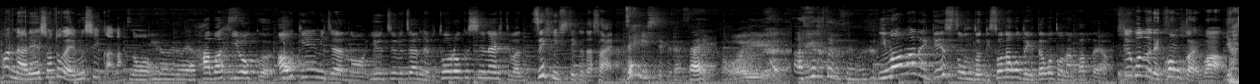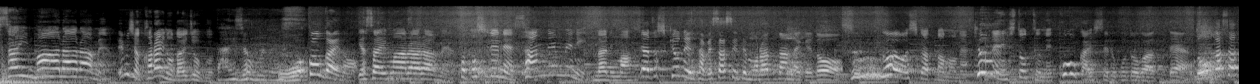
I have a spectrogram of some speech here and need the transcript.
まあナレーションとか MC かな。のいろいろやっ幅広く。青木恵美ちゃんの YouTube チャンネル登録してない人はぜひしてください。ぜひしてください。可愛い ありがとうございます。今までゲストの時そんなこと言ったことなかったよということで今回は野菜マーラーラーメン。恵美ちゃん辛いの大丈夫？大丈夫です。今回の野菜マーラーラーメン。今年でね3年目になります。で私去年食べさせてもらったんだけどすんごい美味しかったのね。去年一つね後悔してることがあって動画撮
